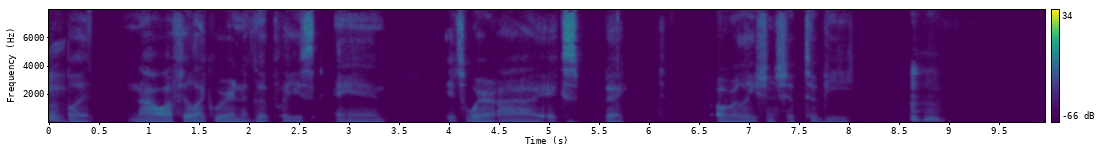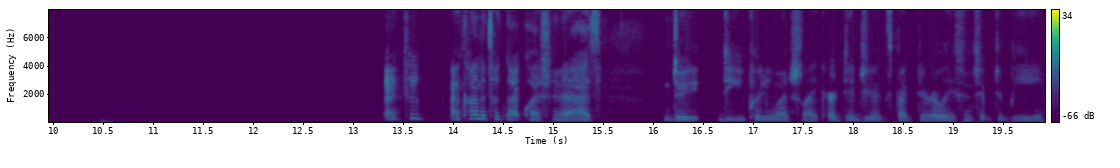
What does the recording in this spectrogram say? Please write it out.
Hmm. But now I feel like we're in a good place and it's where I expect a relationship to be. hmm I took, I kind of took that question as, do do you pretty much like, or did you expect your relationship to be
